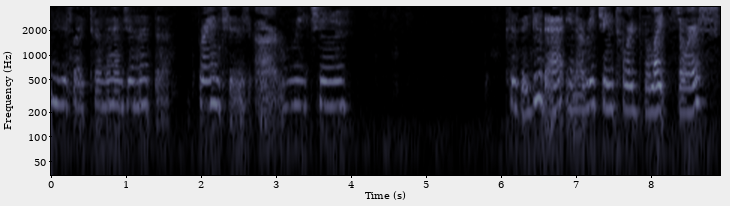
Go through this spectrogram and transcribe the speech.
I just like to imagine that the branches are reaching because they do that, you know, reaching towards the light source.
